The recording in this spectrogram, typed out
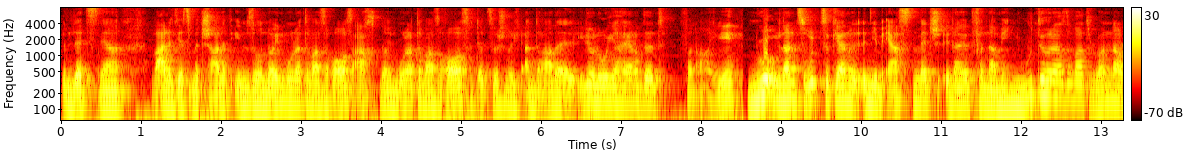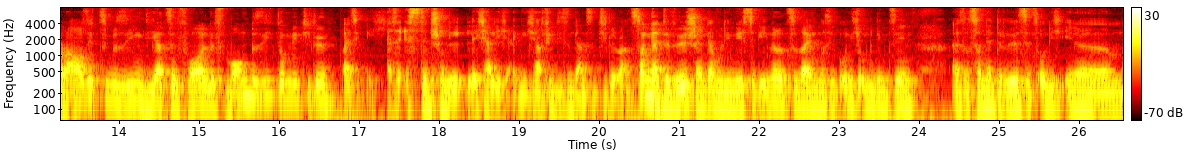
im letzten Jahr war das jetzt mit Charlotte ebenso. Neun Monate war sie raus, acht, neun Monate war sie raus, hat dazwischen durch Andrade El Idolo geheiratet, von AEW, nur um dann zurückzukehren und in dem ersten Match innerhalb von einer Minute oder sowas Ronda Rousey zu besiegen, die ja zuvor Liv Morgan besiegt um den Titel, weiß ich nicht. Also ist denn schon lächerlich eigentlich ja für diesen ganzen Titelrun. Sonja Deville scheint ja wohl die nächste Gegnerin zu sein, muss ich auch nicht unbedingt sehen. Also Sonja Deville ist jetzt auch nicht eine, ähm,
